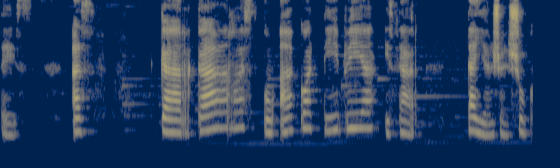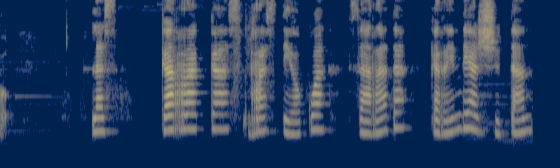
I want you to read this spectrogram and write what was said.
6. Haz gargaras con agua tibia y sal. Las gargaras de agua salada caliente ayudan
